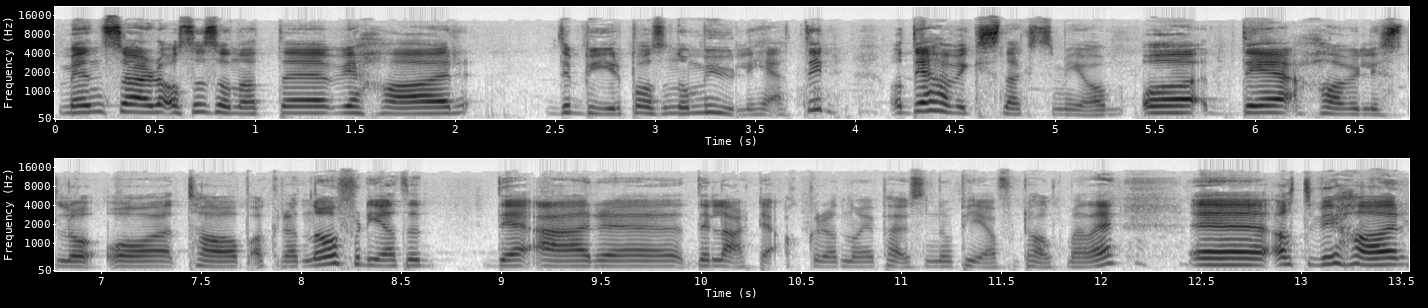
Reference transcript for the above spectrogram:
Men så er det også sånn at vi har Det byr på også noen muligheter. Og det har vi ikke snakket så mye om. Og det har vi lyst til å, å ta opp akkurat nå, fordi at det, det er eh, Det lærte jeg akkurat nå i pausen når Pia fortalte meg det. Eh, at vi har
